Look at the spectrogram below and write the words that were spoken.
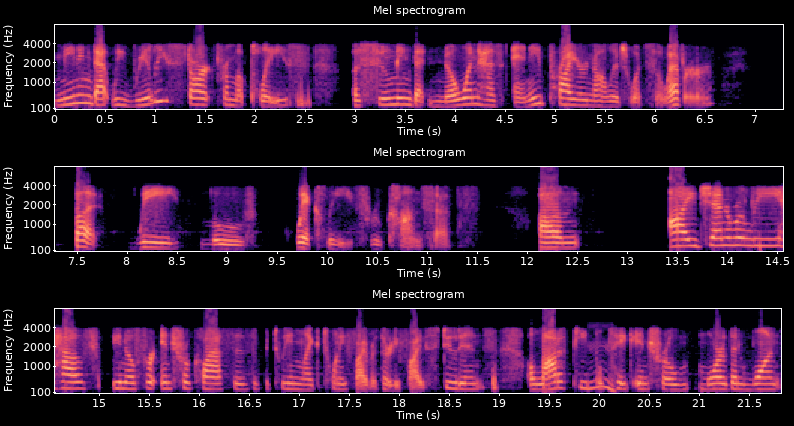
meaning that we really start from a place assuming that no one has any prior knowledge whatsoever, but we move quickly through concepts. Um, I generally have, you know, for intro classes between like 25 or 35 students. A lot of people Mm. take intro more than once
